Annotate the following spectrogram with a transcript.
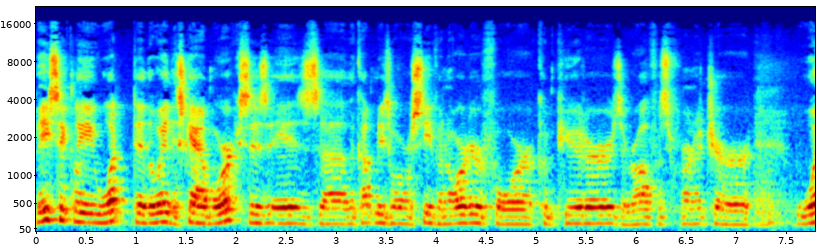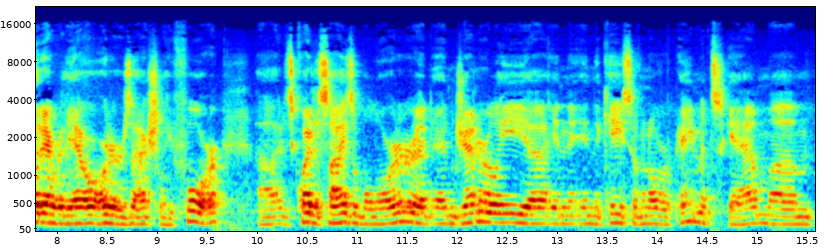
basically, what the way the scam works is, is the companies will receive an order for computers or office furniture or whatever the order is actually for. Uh, it's quite a sizable order, and, and generally, uh, in the in the case of an overpayment scam, um,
